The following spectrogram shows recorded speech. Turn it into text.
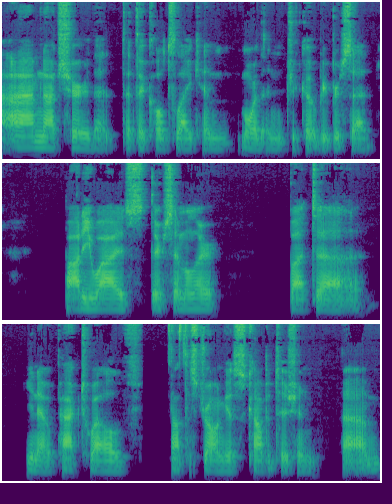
I, am not sure that, that the Colts like him more than Jacoby Brissett. Body wise, they're similar, but, uh, you know, Pac 12 not the strongest competition um,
